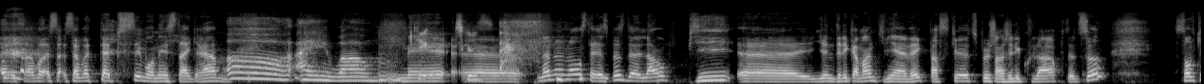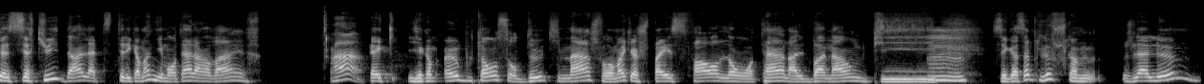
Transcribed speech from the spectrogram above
Hey, ça, va, ça, ça va tapisser mon Instagram. Oh, hey, wow. Mais euh, non, non, non, c'était l'espèce de lampe. Puis euh, il y a une télécommande qui vient avec parce que tu peux changer les couleurs puis tout ça. Sauf que le circuit dans la petite télécommande, il est monté à l'envers. Ah! Fait qu'il y a comme un bouton sur deux qui marche. Faut vraiment que je pèse fort longtemps dans le bon angle. Puis Mm. c'est gossant. Puis là, je suis comme, je l'allume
